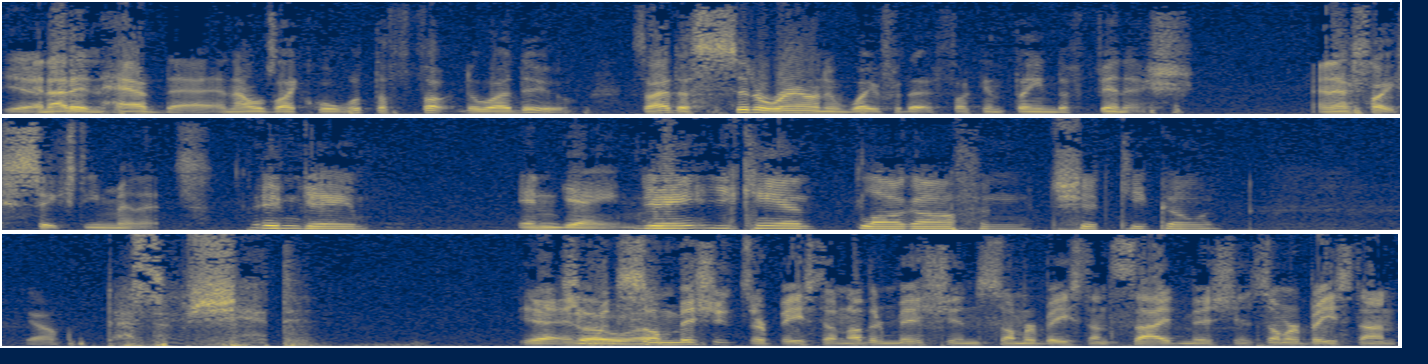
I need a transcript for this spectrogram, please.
Yeah, and I didn't have that, and I was like, well, what the fuck do I do? So I had to sit around and wait for that fucking thing to finish, and that's like sixty minutes In game. in game. You ain't, you can't log off and shit keep going. Yeah. That's some shit. yeah, and So, when uh, some missions are based on other missions, some are based on side missions, some are based on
